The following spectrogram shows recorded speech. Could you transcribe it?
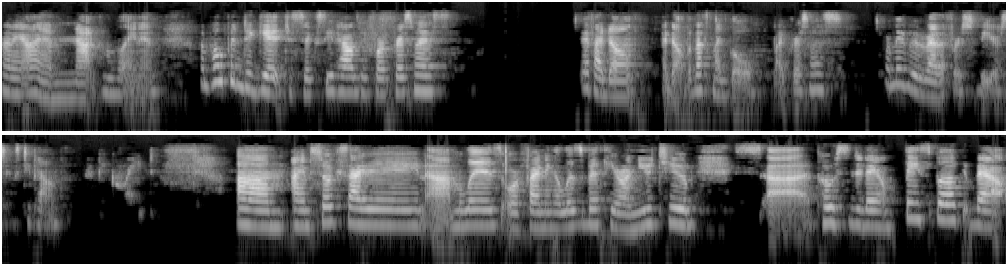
Honey, I am not complaining. I'm hoping to get to 60 pounds before Christmas. If I don't, I don't. But that's my goal by Christmas. Or maybe by the first of the year, 60 pounds. That'd be great. Um, I'm so excited. Um, Liz or Finding Elizabeth here on YouTube uh, posted today on Facebook that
